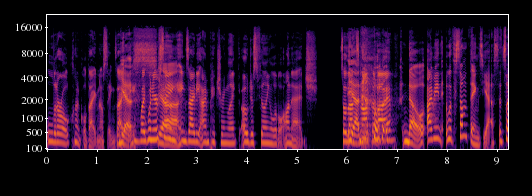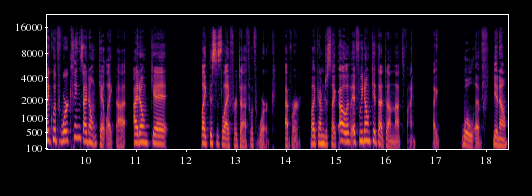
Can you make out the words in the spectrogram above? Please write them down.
literal clinical diagnosed anxiety Yes, like when you're yeah. saying anxiety i'm picturing like oh just feeling a little on edge So that's Yeah, not the no. vibe. No, I mean, with some things, yes. It's like with work things, I don't get like that. I don't get like this is life or death with work ever. Like I'm just like, oh, if, if we don't get that done, that's fine. Like we'll live, you know?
